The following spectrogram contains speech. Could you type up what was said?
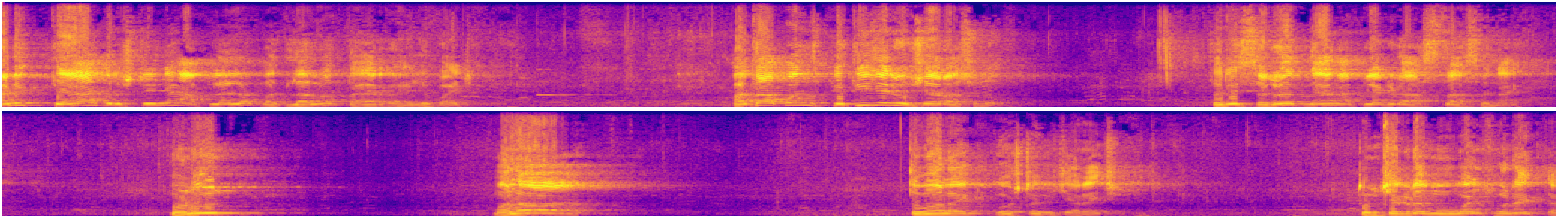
आणि त्या दृष्टीने आपल्याला बदलायला तयार राहिलं पाहिजे. आता आपण किती जरी हुशार असलो तरी सगळं ज्ञान आपल्याकडे असतं असं नाही. म्हणून मला तुम्हाला एक गोष्ट विचारायची तुमच्याकडे मोबाईल फोन आहेत का?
